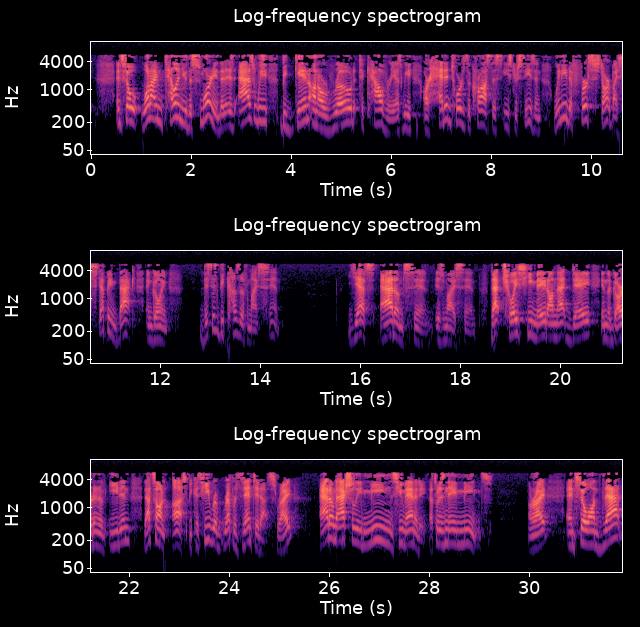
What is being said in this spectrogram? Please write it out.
And so, what I'm telling you this morning that is as we begin on our road to Calvary, as we are headed towards the cross this Easter season, we need to first start by stepping back and going, This is because of my sin. Yes, Adam's sin is my sin. That choice he made on that day in the Garden of Eden, that's on us because he re- represented us, right? Adam actually means humanity. That's what his name means. All right? And so on that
